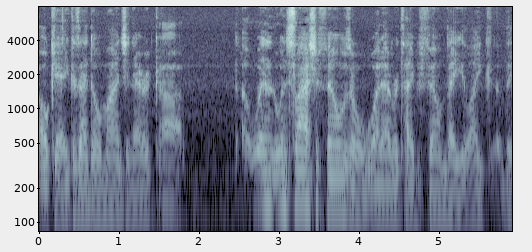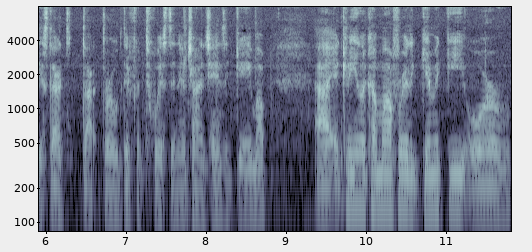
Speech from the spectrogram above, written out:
okay because I don't mind generic. Uh, when when slasher films or whatever type of film that you like, they start to throw different twists and they're trying to change the game up. Uh, it can either come off really gimmicky or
